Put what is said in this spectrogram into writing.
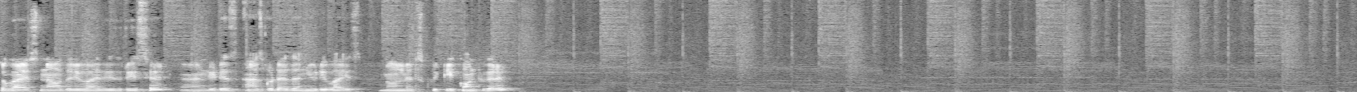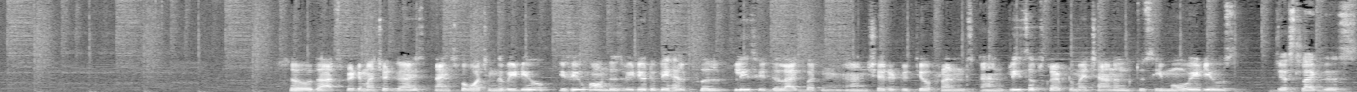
So guys now the device is reset and it is as good as a new device now let's quickly configure it So that's pretty much it guys. Thanks for watching the video. If you found this video to be helpful, please hit the like button and share it with your friends. And please subscribe to my channel to see more videos just like this.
